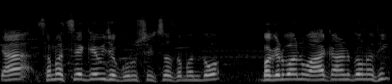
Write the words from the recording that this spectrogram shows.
કે આ સમસ્યા કેવી છે? ગુરુ શિષ્ય સંબંધો બગડવાનું આ કારણ તો નથી?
